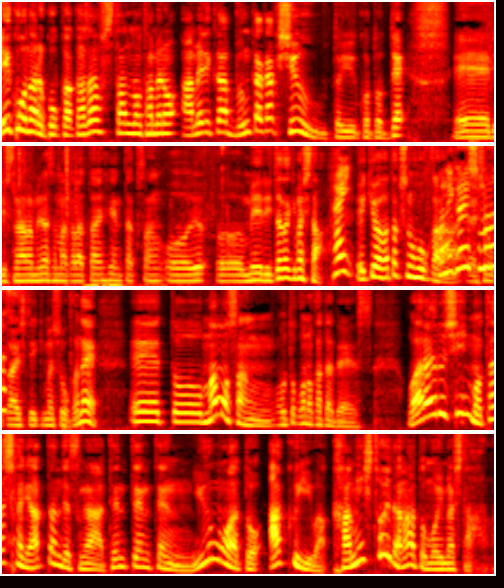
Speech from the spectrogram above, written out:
栄光なる国家カザフスタンのためのアメリカ文化学習ということで、えー、リスナーの皆様から大変たくさんおおメールいただきました。はいえー今日は私の方からお願いしますえー紹介していきましょうかね。えっ、と、マモさん、男の方です。笑えるシーンも確かにあったんですが、点々点、ユーモアと悪意は紙一重だなと思いました。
